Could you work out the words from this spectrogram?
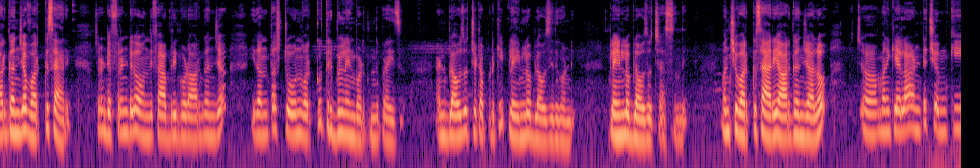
organza work sari. చూడండి డిఫరెంట్గా ఉంది ఫ్యాబ్రిక్ కూడా ఆర్గంజా. ఇదంతా స్టోన్ వర్క్ త్రిబుల్ నైన్ పడుతుంది ప్రైస్. అండ్ బ్లౌజ్ వచ్చేటప్పటికి ప్లెయిన్లో బ్లౌజ్ ఇదిగోండి. ప్లెయిన్లో బ్లౌజ్ వచ్చేస్తుంది. మంచి వర్క్ శారీ ఆర్గంజాలో. మనకి ఎలా అంటే చెమ్కి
